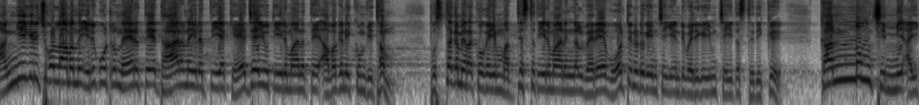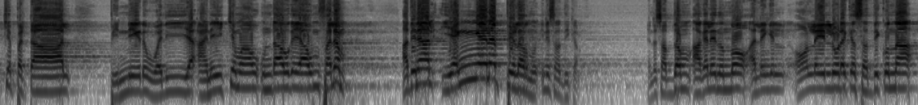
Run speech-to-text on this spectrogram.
അംഗീകരിച്ചു കൊള്ളാമെന്ന് ഇരുകൂട്ടരും നേരത്തെ ധാരണയിലെത്തിയ കെ ജെ യു തീരുമാനത്തെ അവഗണിക്കും വിധം പുസ്തകമിറക്കുകയും മധ്യസ്ഥ തീരുമാനങ്ങൾ വരെ വോട്ടിനിടുകയും ചെയ്യേണ്ടി വരികയും ചെയ്ത സ്ഥിതിക്ക് കണ്ണും ചിമ്മി ഐക്യപ്പെട്ടാൽ പിന്നീട് വലിയ അനൈക്യമാവും ഉണ്ടാവുകയാവും ഫലം. അതിനാൽ എങ്ങനെ പിളർന്നു? ഇനി ശ്രദ്ധിക്കണം. എന്റെ ശബ്ദം അകലെ നിന്നോ അല്ലെങ്കിൽ ഓൺലൈനിലൂടെയൊക്കെ ശ്രദ്ധിക്കുന്ന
